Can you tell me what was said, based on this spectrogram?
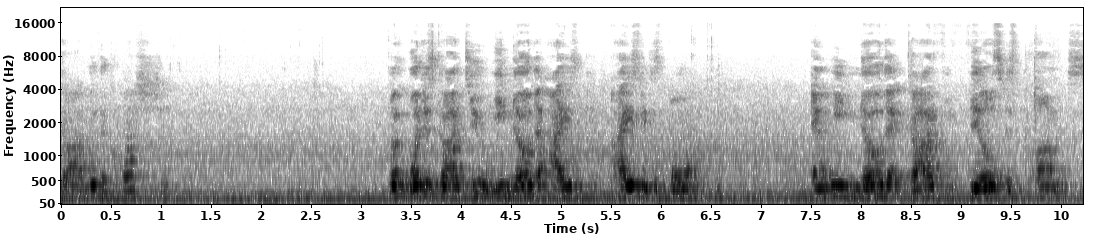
God with a question. But what does God do? We know that Isaac, is born. And we know that God fulfills his promise.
